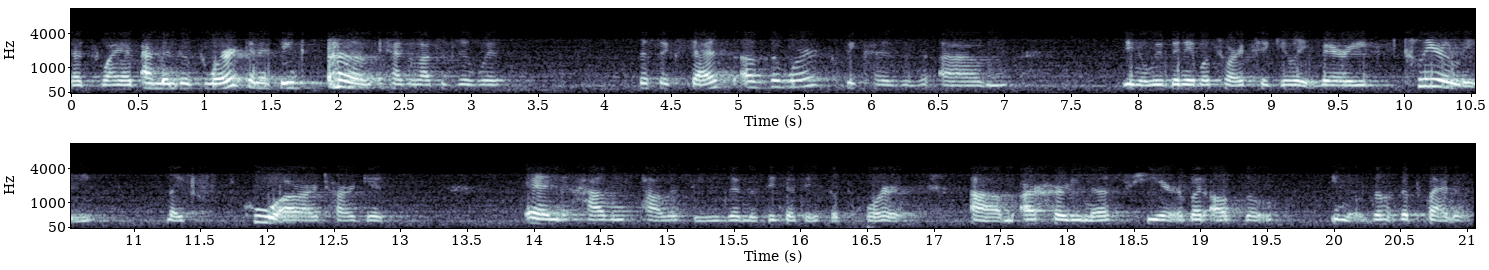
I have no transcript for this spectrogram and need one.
that's why I'm in this work, and I think it has a lot to do with the success of the work because um, you know we've been able to articulate very clearly, like who are our targets and how these policies and the things that they support um, are hurting us here, but also, you know, the, the planet.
